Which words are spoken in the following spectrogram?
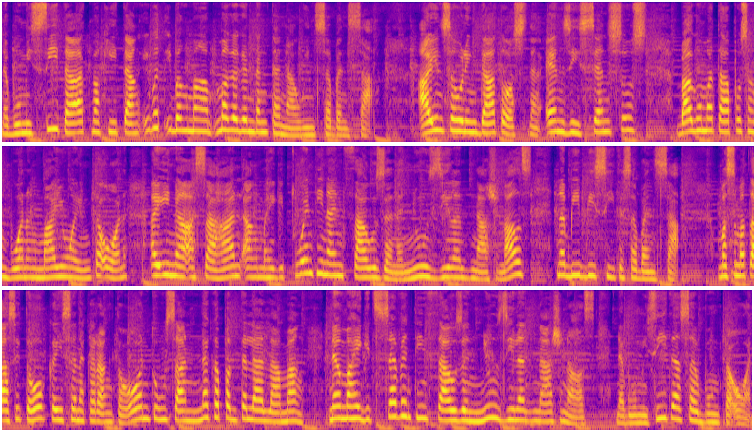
na bumisita at makita ang iba't ibang mga magagandang tanawin sa bansa. Ayon sa huling datos ng NZ Census, bago matapos ang buwan ng Mayo ngayong taon, ay inaasahan ang mahigit 29,000 na New Zealand nationals na bibisita sa bansa. Mas mataas ito kaysa nakaraang taon kung saan nakapagtala lamang ng mahigit 17,000 New Zealand nationals na bumisita sa buong taon.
